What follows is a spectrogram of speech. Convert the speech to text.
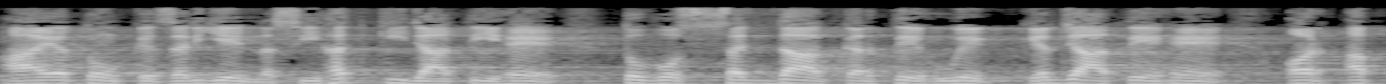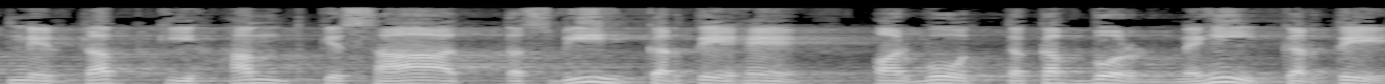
آیتوں کے ذریعے نصیحت کی جاتی ہے، تو وہ سجدہ کرتے ہوئے گر جاتے ہیں اور اپنے رب کی حمد کے ساتھ تسبیح کرتے ہیں اور وہ تکبر نہیں کرتے۔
